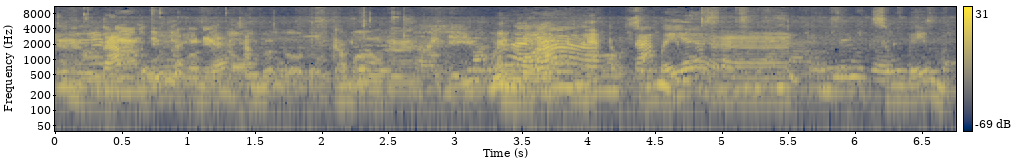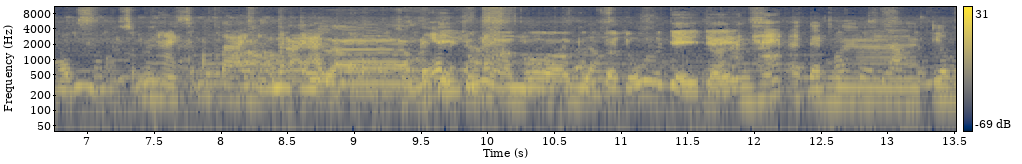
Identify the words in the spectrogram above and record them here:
18 tuổi là em đã thăm cảm ơn hai chị? em đã hát sông bé à, sông bé một sông hai sông ba gì tất cả là sông mấy bé chị là xuống ờ, cho chú cái gì chị anh hát ở kênh uh, TV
